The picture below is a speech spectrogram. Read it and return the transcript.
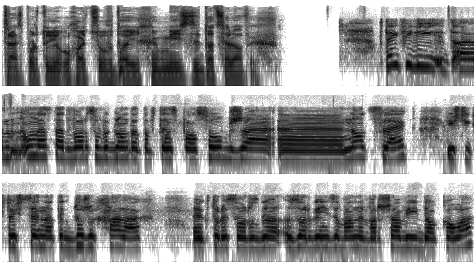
transportują uchodźców do ich miejsc docelowych? W tej chwili u nas na dworcu wygląda to w ten sposób, że e, nocleg, jeśli ktoś chce na tych dużych halach, które są zorganizowane w Warszawie i dookoła,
